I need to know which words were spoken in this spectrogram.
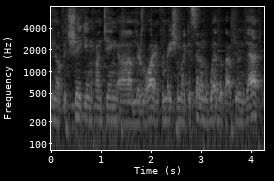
you know, if it's shaking, hunting, um, there's a lot of information like I said on the web about doing that.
